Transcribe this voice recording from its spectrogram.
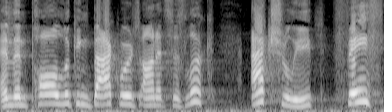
And then Paul, looking backwards on it, says, Look, actually, faith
